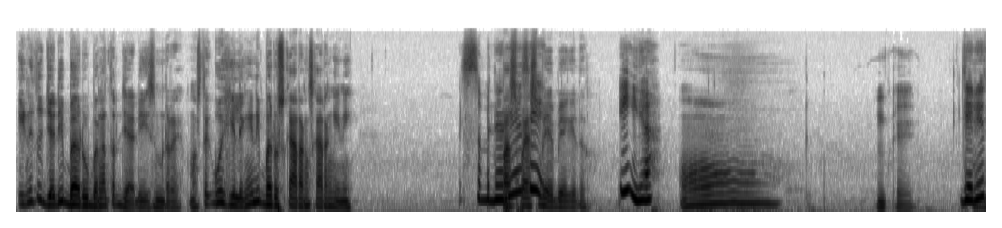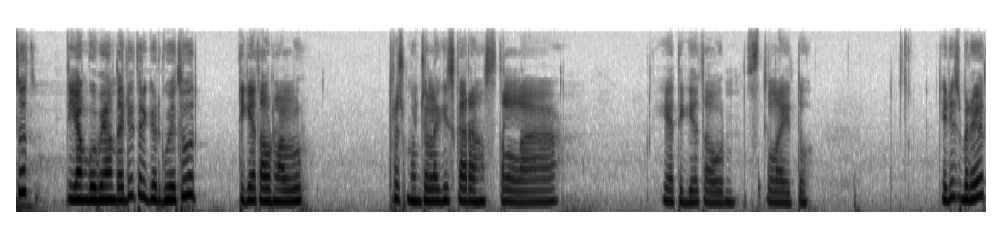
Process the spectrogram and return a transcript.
ini tuh jadi baru banget terjadi sebenarnya. Maksudnya gue healing ini baru sekarang sekarang ini, pas sebenarnya sih psbb gitu. iya Oh Oke. jadi tuh yang gue bilang tadi trigger gue tuh tiga tahun lalu terus muncul lagi sekarang setelah ya tiga tahun setelah itu jadi sebenarnya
